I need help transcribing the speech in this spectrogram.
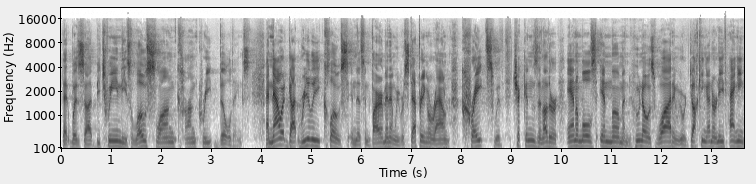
that was uh, between these low slung concrete buildings. And now it got really close in this environment, and we were stepping around crates with chickens and other animals in them and who knows what. And we were ducking underneath hanging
